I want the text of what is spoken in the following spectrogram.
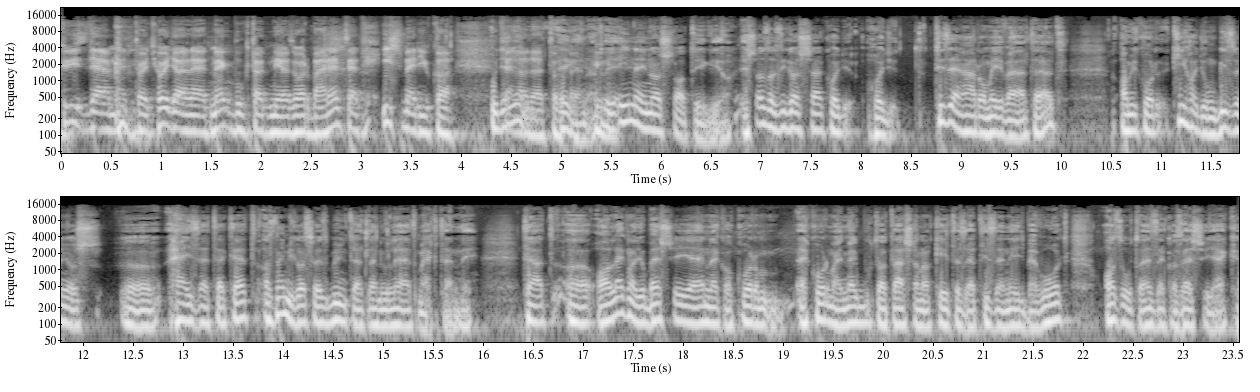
küzdelmet, hogy hogyan lehet megbuktatni az Orbán rendszert, ismerjük a ugye, feladatokat. Igen, hát ugye innen jön a stratégia. És az az igazság, hogy, hogy 13 év eltelt, amikor kihagyunk bizonyos helyzeteket, az nem igaz, hogy ez büntetlenül lehet megtenni. Tehát a legnagyobb esélye ennek a korm, e kormány megbuktatásának 2014-ben volt, azóta ezek az esélyek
